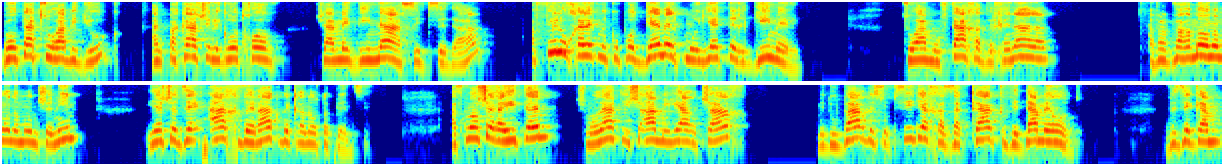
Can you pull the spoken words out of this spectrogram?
באותה צורה בדיוק, הנפקה של אגרות חוב שהמדינה סבסדה, אפילו חלק מקופות גמל כמו יתר ג' תשואה מובטחת וכן הלאה, אבל כבר המון המון המון שנים יש את זה אך ורק בקרנות הפנסיה. אז כמו שראיתם, שמונה תשעה מיליארד ש"ח, מדובר בסובסידיה חזקה כבדה מאוד. וזה גם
